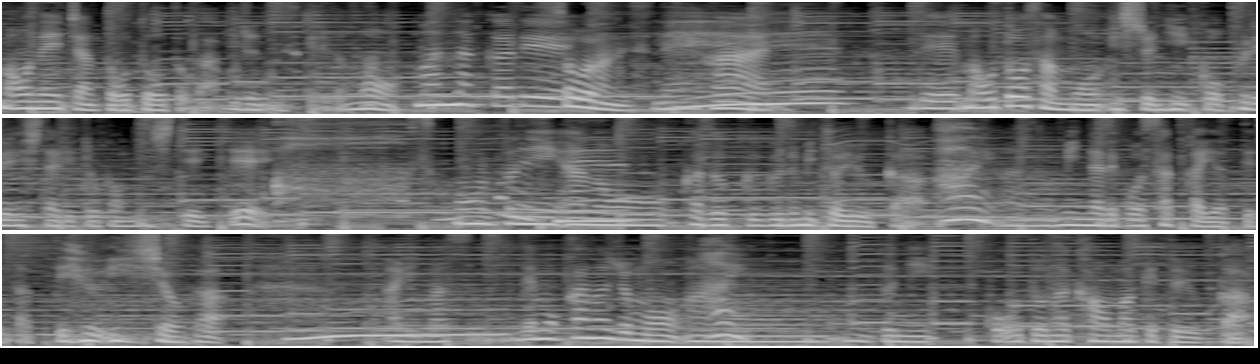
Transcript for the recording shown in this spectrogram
まあ、お姉ちゃんと弟がいるんですけれども。真ん中で。そうなんですね。はい。で、まあ、お父さんも一緒にこうプレーしたりとかもしていて。本当にあの家族ぐるみというか、はい、あのみんなでこうサッカーやってたっていう印象がありますでも彼女もあの、はい、本当にこう大人顔負けというか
